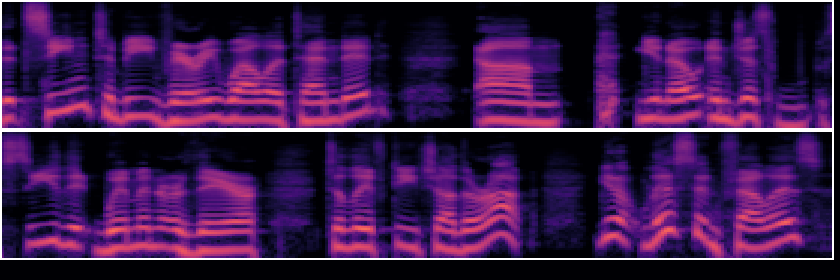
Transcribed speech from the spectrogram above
that seemed to be very well attended. Um, you know, and just see that women are there to lift each other up. You know, listen, fellas,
